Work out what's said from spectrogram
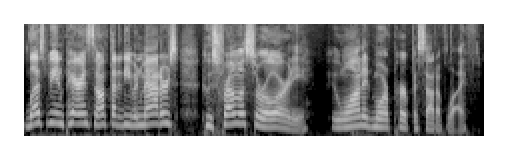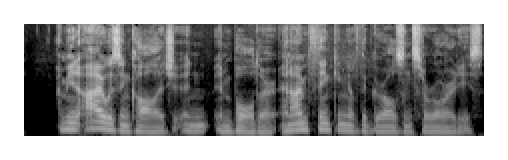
lesbian parents, not that it even matters, who's from a sorority, who wanted more purpose out of life. I mean, I was in college in, in Boulder, and I'm thinking of the girls in sororities.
